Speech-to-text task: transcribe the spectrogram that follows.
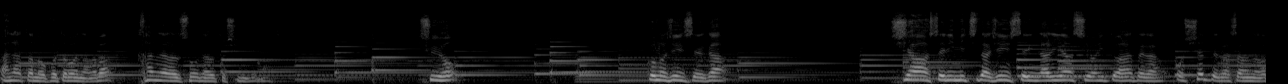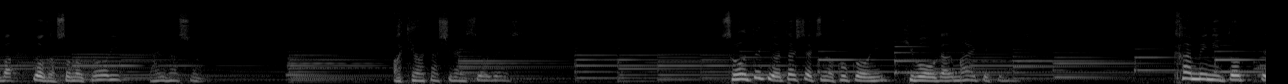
あなたの言葉ならば必ずそうなると信じます。主よこの人生が幸せに満ちた人生になりますようにとあなたがおっしゃってくださるならばどうかその通りなりますよ明け渡しが必要です。その時私たちの心に希望が生まれてきます。神にとって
